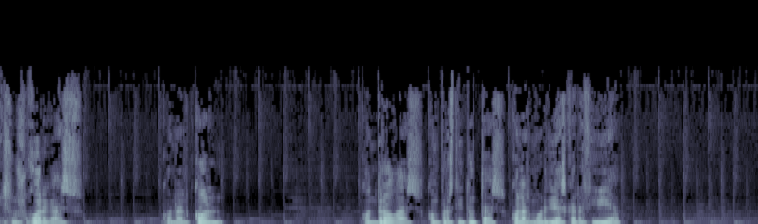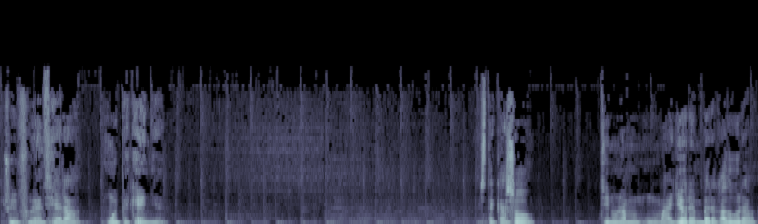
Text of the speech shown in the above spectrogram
y sus juergas con alcohol, con drogas, con prostitutas, con las mordidas que recibía. Su influencia era muy pequeña. Este caso tiene una mayor envergadura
